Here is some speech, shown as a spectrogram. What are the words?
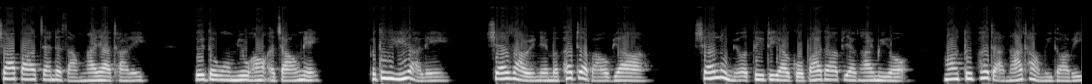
ရှားပါကျန်းတဲ့ဆောင်ငားရထားတယ်။ဝေတဝန်မျိုးဟောင်းအကြောင်းနဲ့ဘသူရေးတာလဲ။ ရှမ်းစာတွေနဲ့မဖတ်တတ်ပါဘူးဗျာ။ရှမ်းလူမျိုးအသေးတယောက်ကိုဘာသာပြန်ခိုင်းပြီးတော့ငါသူဖတ်တာနားထောင်ပြီးသွားပြီ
